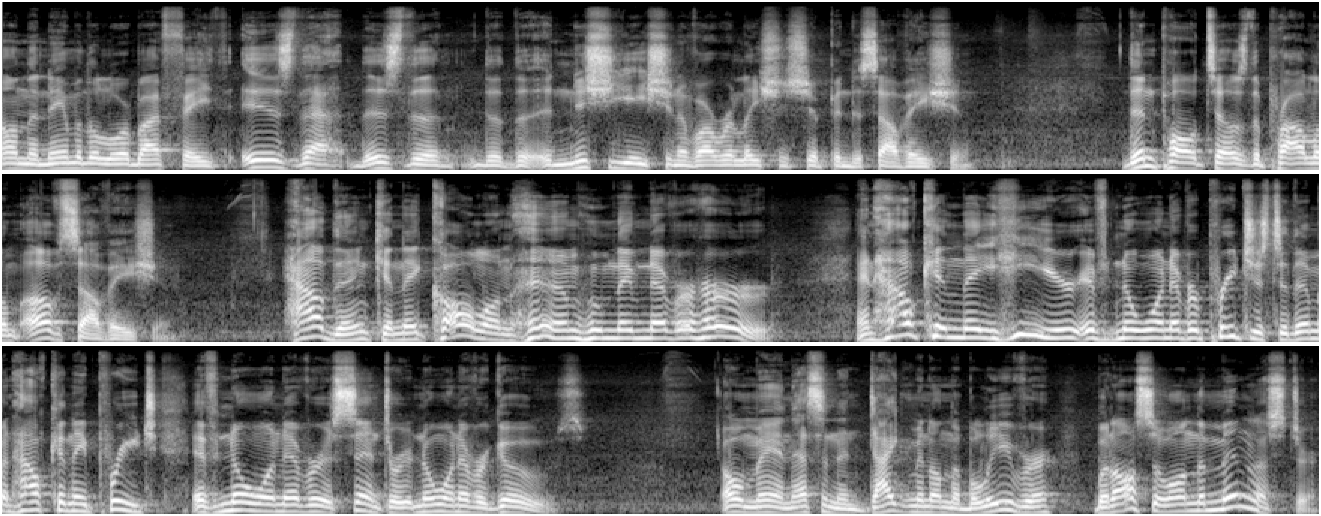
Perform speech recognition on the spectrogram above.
on the name of the Lord by faith is that is the, the, the initiation of our relationship into salvation. Then Paul tells the problem of salvation. How then can they call on him whom they've never heard? And how can they hear if no one ever preaches to them? And how can they preach if no one ever is sent or no one ever goes? Oh man, that's an indictment on the believer, but also on the minister.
